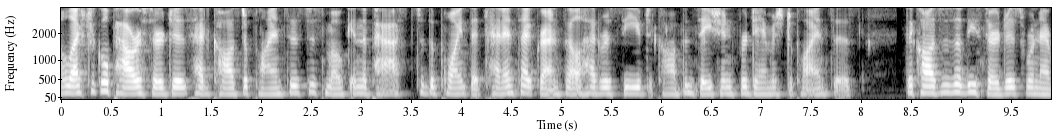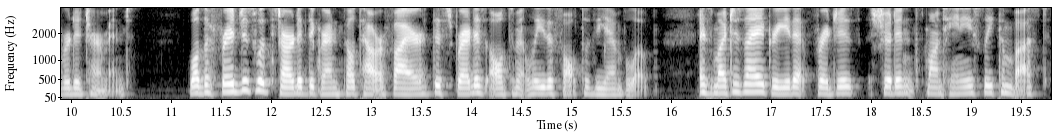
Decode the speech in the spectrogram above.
Electrical power surges had caused appliances to smoke in the past to the point that tenants at Grenfell had received compensation for damaged appliances. The causes of these surges were never determined. While the fridge is what started the Grenfell Tower fire, the spread is ultimately the fault of the envelope. As much as I agree that fridges shouldn't spontaneously combust,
